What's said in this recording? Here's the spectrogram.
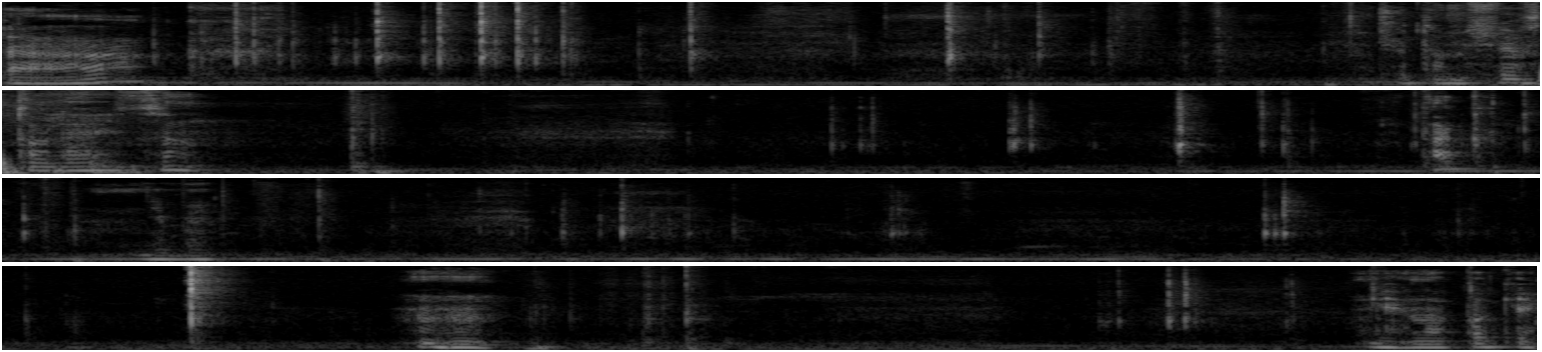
Так. Що там ще вставляється? Так, ніби. Угу. Ні, навпаки.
